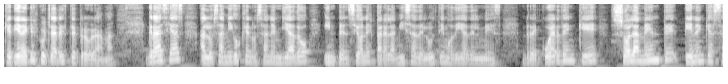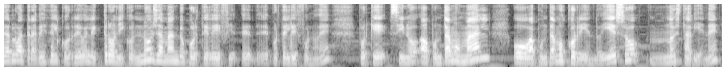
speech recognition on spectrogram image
que tiene que escuchar este programa. Gracias a los amigos que nos han enviado intenciones para la misa del último día del mes. Recuerden que solamente tienen que hacerlo a través del correo electrónico, no llamando por, eh, por teléfono, porque si no apuntamos mal o apuntamos corriendo y eso no está bien.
